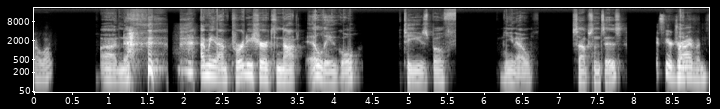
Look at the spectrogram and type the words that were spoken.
Oh what? uh, no, I mean, I'm pretty sure it's not illegal to use both, you know, substances. If you're driving.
